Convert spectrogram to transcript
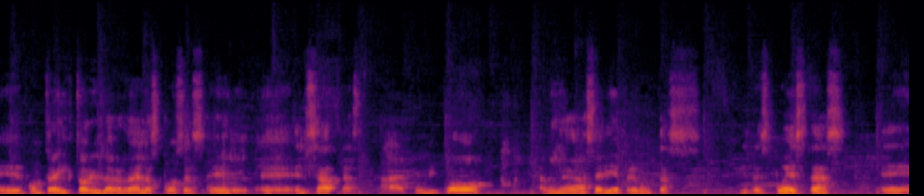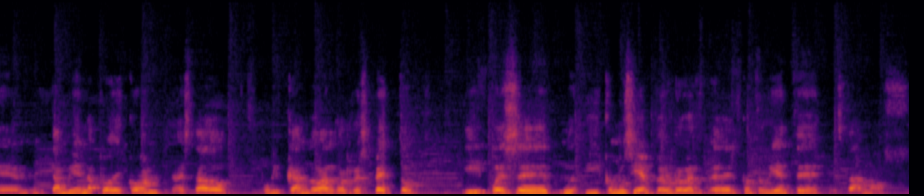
eh, contradictorios, la verdad de las cosas. El, eh, el SAT publicó una serie de preguntas y respuestas. Eh, también la Prodecon ha estado publicando algo al respecto. Y pues, y como siempre, Robert, el contribuyente, estamos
